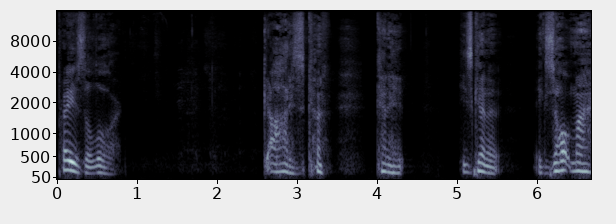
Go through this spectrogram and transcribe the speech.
Praise the Lord. God is going to, he's going to exalt my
